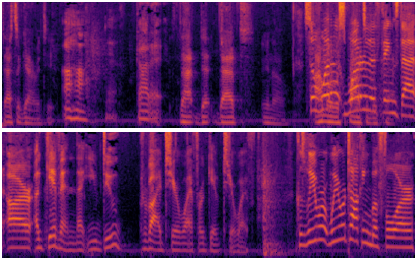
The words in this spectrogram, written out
That's a guarantee. Uh huh. Yeah. Got it. Not that that's you know. So I'm what are, what are the things that are a given that you do provide to your wife or give to your wife? Because we were we were talking before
